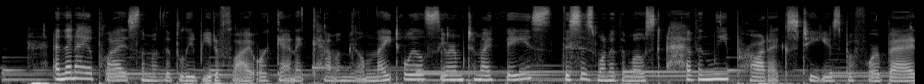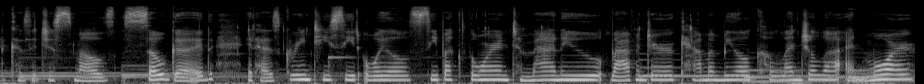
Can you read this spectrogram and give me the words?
And then I apply some of the Blue Beautifly Organic Chamomile Night Oil Serum to my face. This is one of the most heavenly products to use before bed because it just smells so good. It has green tea seed oil, sea buckthorn, tamanu, lavender, chamomile, calendula, and more.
